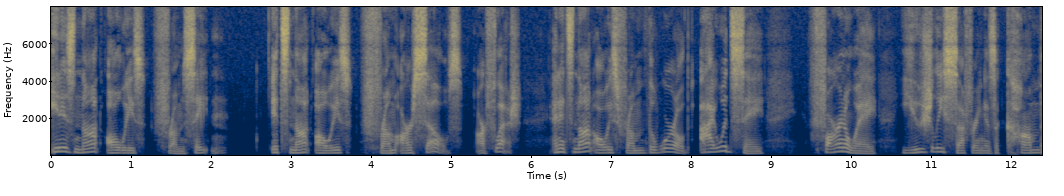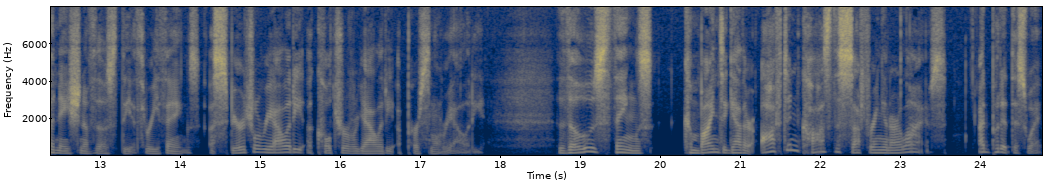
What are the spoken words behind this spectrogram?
It is not always from Satan, it's not always from ourselves, our flesh, and it's not always from the world. I would say, far and away, usually suffering is a combination of those th- three things a spiritual reality, a cultural reality, a personal reality. Those things combined together often cause the suffering in our lives. I'd put it this way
